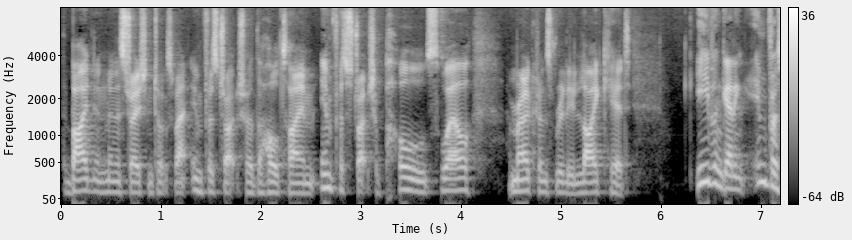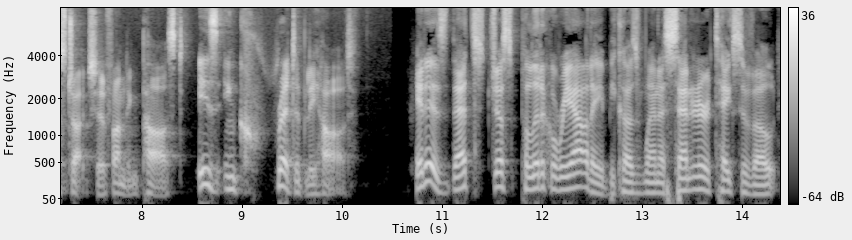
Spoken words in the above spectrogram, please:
The Biden administration talks about infrastructure the whole time. Infrastructure polls well. Americans really like it even getting infrastructure funding passed is incredibly hard. It is. That's just political reality because when a senator takes a vote,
